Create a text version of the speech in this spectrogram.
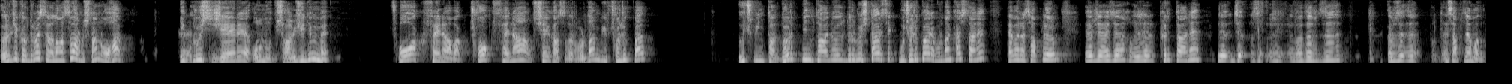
örümcek öldürme sıralaması varmış lan. Oha. Evet. İkruş JR. Oğlum bu şahane bir şey değil mi? Çok fena bak. Çok fena şey kasılır buradan. Bir çocuk ben 3000 tane 4000 tane öldürmüş dersek bu çocuk var ya buradan kaç tane? Hemen hesaplıyorum. 40 tane hesaplayamadım.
